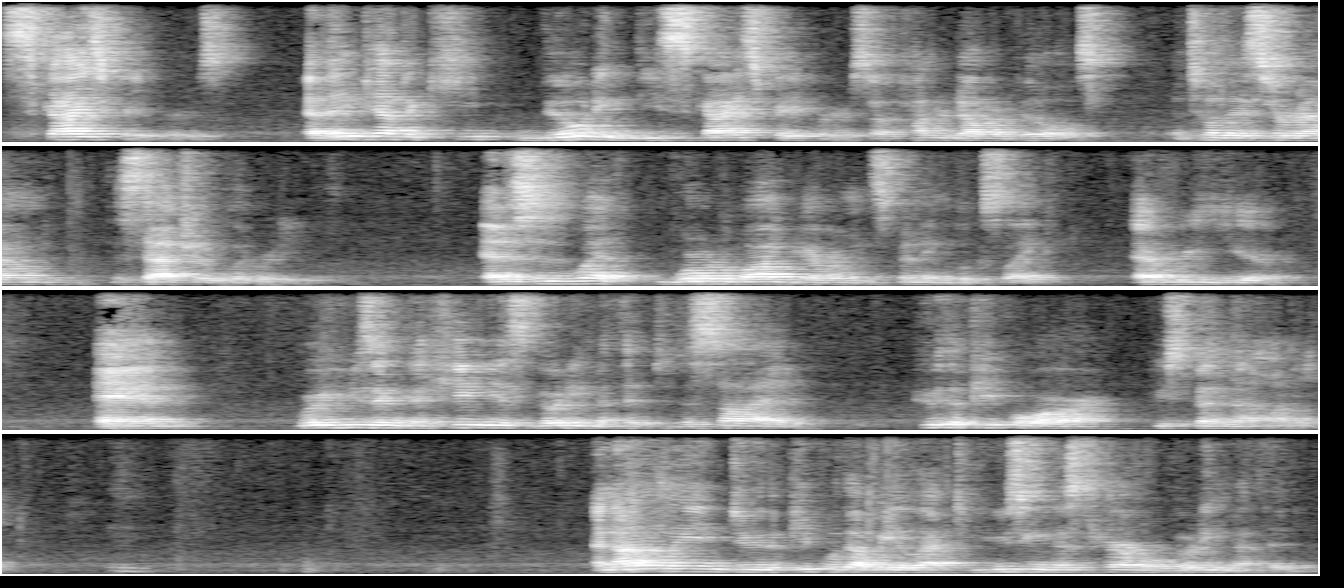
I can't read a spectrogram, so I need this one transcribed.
skyscrapers. And then you'd have to keep building these skyscrapers of $100 bills until they surround the Statue of Liberty. And this is what worldwide government spending looks like every year. And we're using the hideous voting method to decide who the people are who spend that money. And not only do the people that we elect using this terrible voting method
